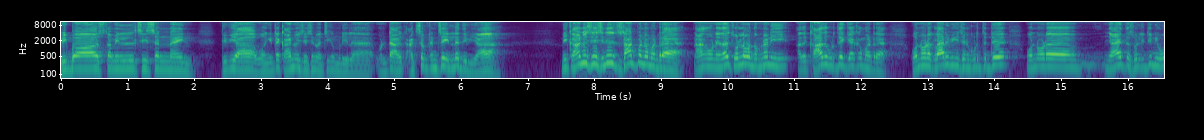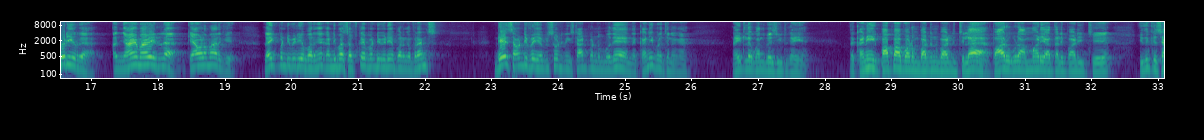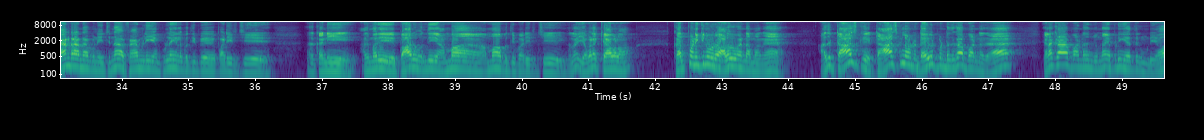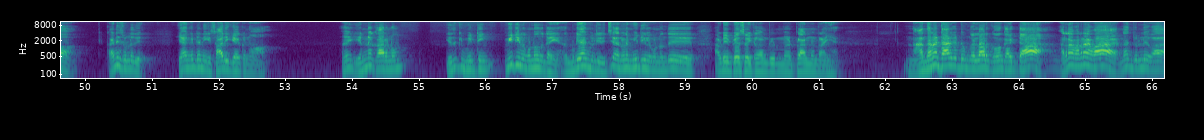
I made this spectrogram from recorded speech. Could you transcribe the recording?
Bigg Boss Tamil season nine Divya உன்கிட்ட conversation வச்சுக்க முடியல. உன்கிட்ட அக்செப்டன்ஸே இல்லை திவ்யா. நீ கான்வர்சேஷனே ஸ்டார்ட் பண்ண மாட்ற. நாங்கள் உன்னை ஏதாவது சொல்ல வந்தோம்னா நீ அது காது கொடுத்தே கேட்க மாட்ற. உன்னோட கிளாரிஃபிகேஷன் கொடுத்துட்டு உன்னோட நியாயத்தை சொல்லிட்டு நீ ஓடிடுற. அது நியாயமாகவே இல்லை. கேவலமாக இருக்குது லைக் பண்ணிட்டு வீடியோ பாருங்கள் கண்டிப்பாக சப்ஸ்கிரைப் பண்ணிட்டு வீடியோ பாருங்கள் friends day seventy five episode நீங்கள் ஸ்டார்ட் பண்ணும்போதே இந்த கனி பிரச்சனைங்க. நைட்டில் உட்காந்து பேசிக்கிட்டு இருக்காங்க இந்த கனி பாப்பா பாடும் பாட்டுன்னு பாடிச்சுல பாரு கூட அம்மாடி ஆத்தாடி பாடிடுச்சு. இதுக்கு சாண்ட்ரா என்ன பண்ணிடுச்சுன்னா ஃபேமிலி என் பிள்ளைங்களை பற்றி பாடிடுச்சு. கனி அது மாதிரி பாரு வந்து என் அம்மா அம்மாவை பற்றி பாடிடுச்சு. இதெல்லாம் எவ்வளோ கேவலம். கற்பனைக்குன்னு ஒரு அளவு வேண்டாமாங்க. அது டாஸ்க்கு டாஸ்கில் ஒன்று டைவெர்ட் பண்ணுறதுக்காக பாடினதை எனக்காக பாடினதுன்னு சொன்னால் எப்படிங்க ஏற்றுக்க முடியும்? கனி சொல்லுது என்கிட்ட நீங்கள் சாரி கேட்கணும். என்ன காரணம்? எதுக்கு மீட்டிங் மீட்டிங்கில் கொண்டு வந்துட்டாங்க. அது முடியாதுன்னு சொல்லிடுச்சு அதனால் மீட்டிங்கில் கொண்டு வந்து அப்படியே பேச வைக்கலாம் பிளான் பண்ணுறாங்க நான் தானே டார்கெட் உங்கள் எல்லாருக்கும் கரெக்டாக வர்றேன் வர்றேன் வா. என்னன்னு சொல்லு வா.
